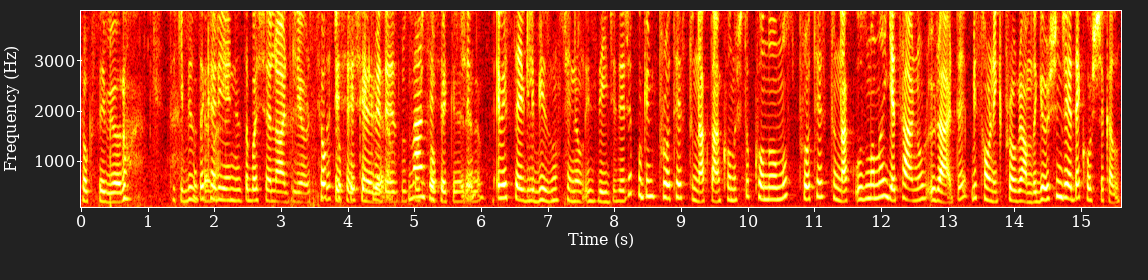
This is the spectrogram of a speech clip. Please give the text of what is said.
çok seviyorum. Peki biz Bu de kadar. kariyerinizde başarılar diliyoruz size. Çok teşekkür ederim. ederiz bu Ben sohbet teşekkür için. ederim. Evet sevgili Business Channel izleyicileri, bugün protez tırnaktan konuştuk. Konuğumuz protez tırnak uzmanı Yeter Nur Ürer'di. Bir sonraki programda görüşünceye dek hoşçakalın.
